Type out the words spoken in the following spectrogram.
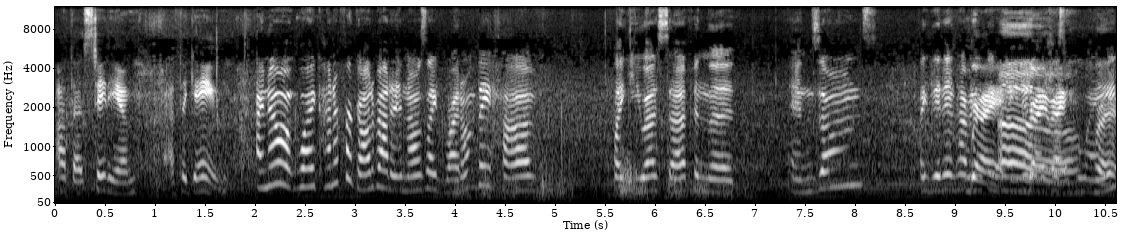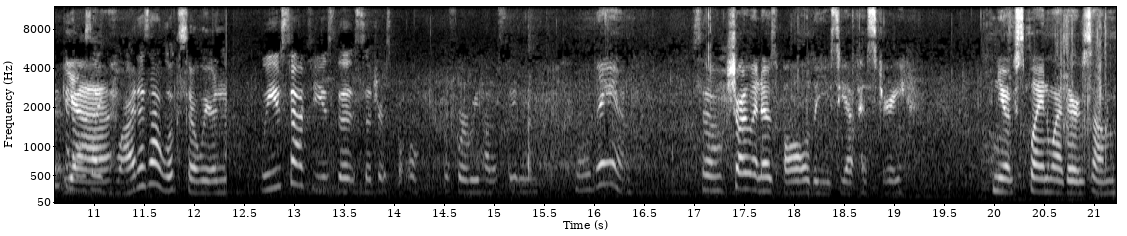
at that stadium at the game. I know. Well, I kind of forgot about it and I was like, why don't they have like USF in the end zones? Like they didn't have Right. anything Oh, to right, right. blank. And I Yeah. was like, why does that look so weird? We used to have to use the Citrus Bowl before we had a stadium. Well, damn. So Charlotte knows all the UCF history. Can you explain why there's um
